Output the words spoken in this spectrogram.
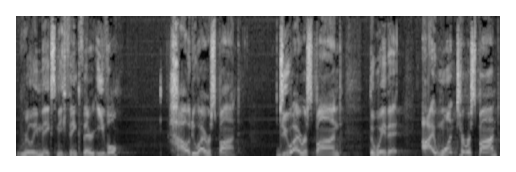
really makes me think they're evil, how do I respond? Do I respond the way that I want to respond,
